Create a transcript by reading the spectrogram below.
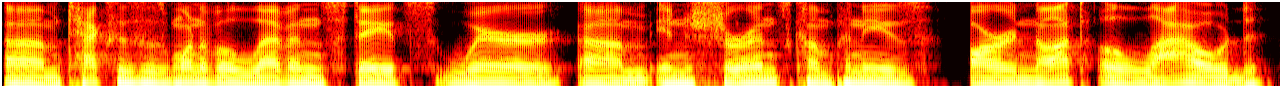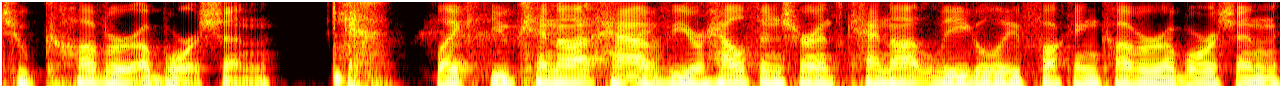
Um, Texas is one of 11 states where um, insurance companies are not allowed to cover abortion. Like you cannot have your health insurance cannot legally fucking cover abortion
